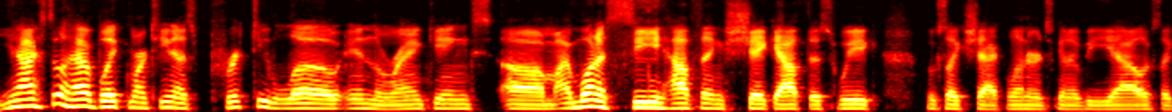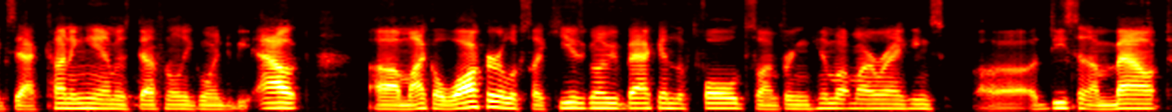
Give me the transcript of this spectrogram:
Yeah, I still have Blake Martinez pretty low in the rankings. Um, I want to see how things shake out this week. Looks like Shaq Leonard's going to be out. Looks like Zach Cunningham is definitely going to be out. Uh, Michael Walker looks like he is going to be back in the fold, so I'm bringing him up my rankings uh, a decent amount.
